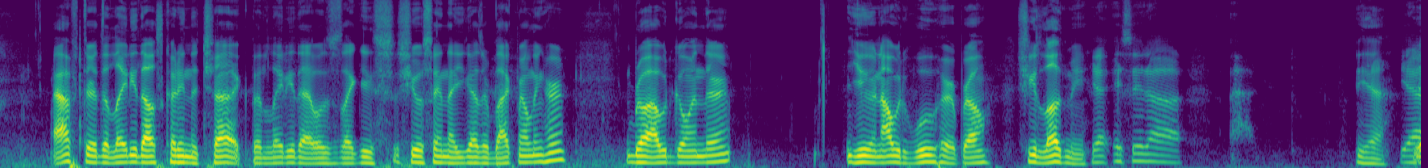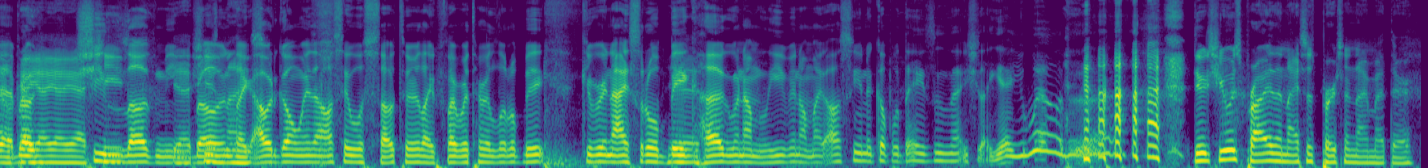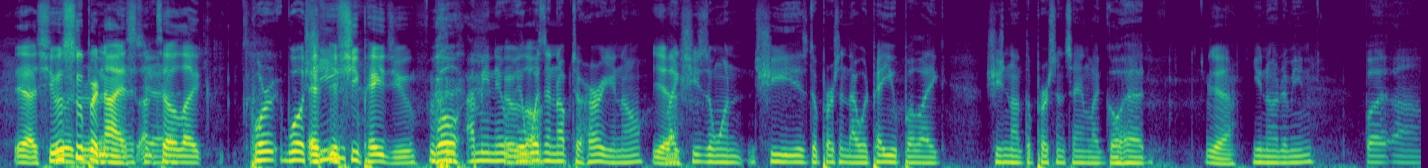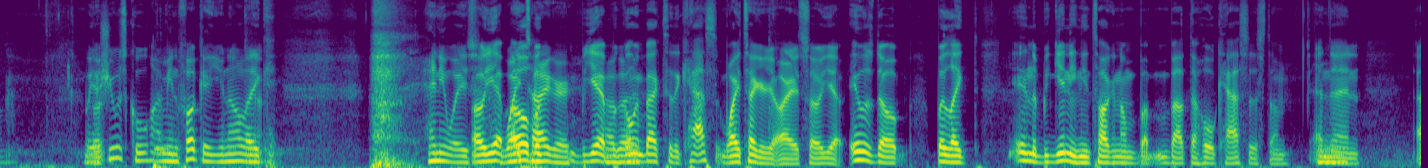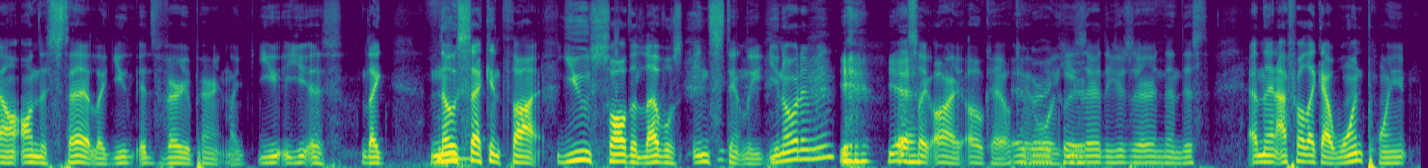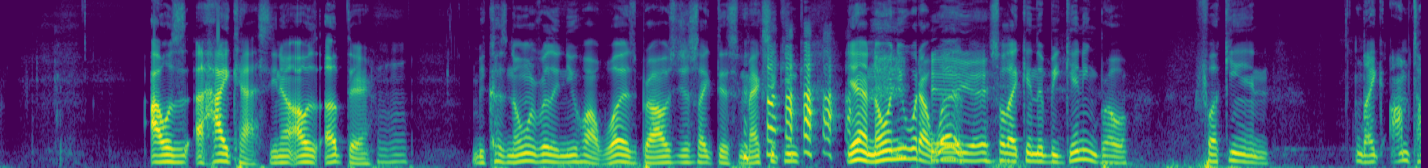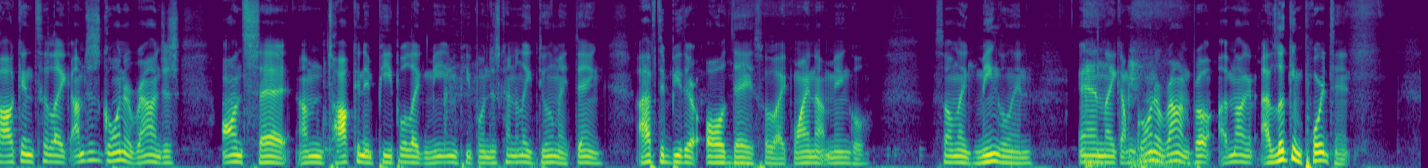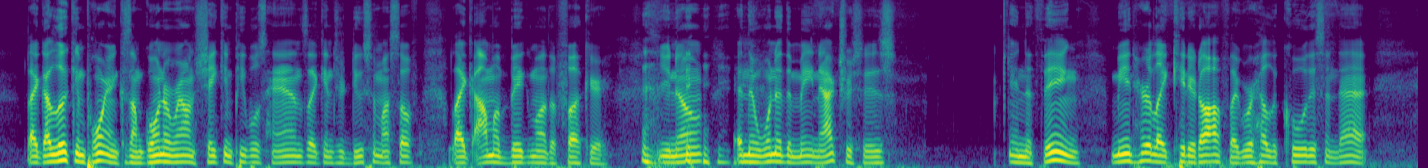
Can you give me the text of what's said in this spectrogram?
after the lady that was cutting the check, the lady that was like she was saying that you guys are blackmailing her, bro. I would go in there, you and I would woo her, bro. She loved me. Yeah. Is it uh? Yeah. Yeah. Yeah, okay, bro. Yeah, yeah, yeah. she She's- loved me, yeah, bro. and like. I would go in, I'll say what's up to her, like flirt with her a little bit, give her a nice little big Yeah. hug when I'm leaving. I'm like, I'll see you in a couple days and that. She's like, Yeah, you will. Dude, she was probably the nicest person I met there. yeah, she She was, was super really nice, nice, until yeah. like Poor, well, if, she, if she paid you. well, I mean, it, It was wasn't up to her, you know. Yeah. Like she's the one. She is the person that would pay you, but like, she's not the person saying like, "Go ahead." yeah. You know what I mean? But um, but, yeah, But- she was cool. I mean, fuck it, you know, like. Anyways, Oh yeah, White oh, but- Tiger. But, yeah, Oh, but go going ahead. back to the caste, White Tiger. yeah, All right, so yeah, it was dope. But like in the beginning, he talking ab- about the whole caste system, and Mhm. then uh, on the set, like you, it's very apparent. Like you, you, it's like no second thought. You saw the levels instantly. You know what I mean? yeah, yeah. It's like all right, okay, okay. very well, clear. he's there, he's there, and then this, and then I felt like at one point. I was a high caste, you know. I was up there hmm because no one really knew who I was, bro. I was just like this Mexican. yeah, no one knew what I Yeah, was. yeah. So like in the beginning, bro, fucking, like I'm talking to like I'm just going around, just on set. I'm talking to people, like meeting people, and just kind of like doing my thing. I have to be there all day, so like, why not mingle? So I'm like mingling, and like I'm going around, bro. I'm not. I look important. Like I look important because I'm going around shaking people's hands, like introducing myself, like I'm a big motherfucker, you know. and then one of the main actresses in the thing, me and her like hit it off, like we're hella cool, this and that.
